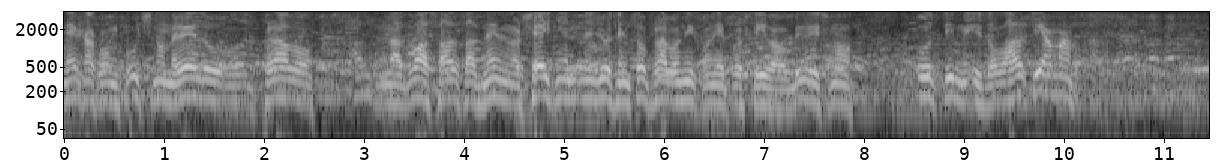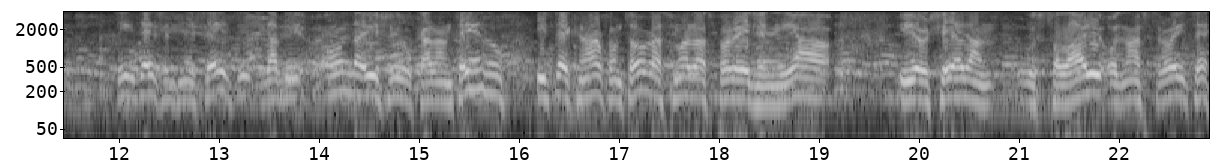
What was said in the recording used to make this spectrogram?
nekakvom kućnom redu pravo na dva sata dnevno šetnje, međutim to pravo niko nije poštivao. Bili smo u tim izolacijama tih deset mjeseci da bi onda išli u karantenu i tek nakon toga smo raspoređeni. Ja i još jedan u stolari od nas trojice,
